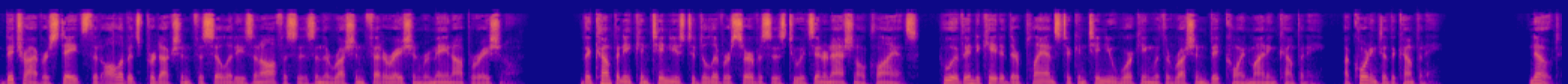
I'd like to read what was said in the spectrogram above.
Bitriver states that all of its production facilities and offices in the Russian Federation remain operational. The company continues to deliver services to its international clients, who have indicated their plans to continue working with the Russian Bitcoin mining company, according to the company. Note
